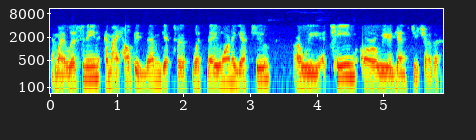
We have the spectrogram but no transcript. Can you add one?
Am I listening? Am I helping them get to what they want to get to? Are we a team or are we against each other?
